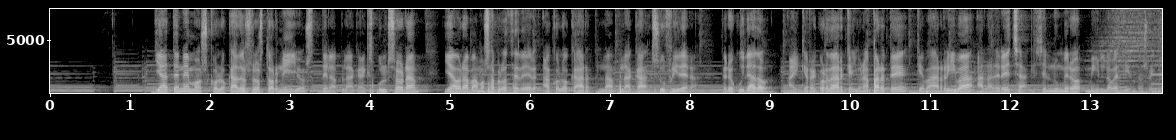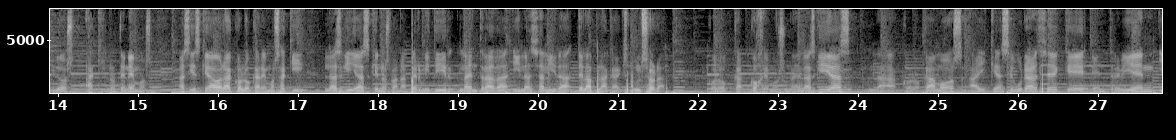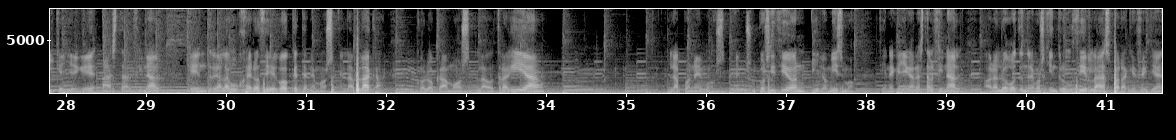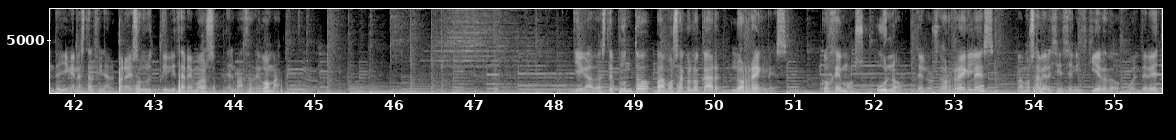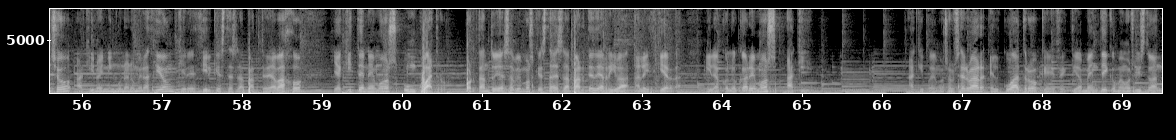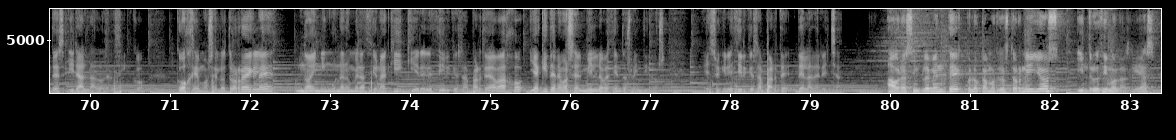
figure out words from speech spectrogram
Ya tenemos colocados los tornillos de la placa expulsora y ahora vamos a proceder a colocar la placa sufridera. Pero cuidado, hay que recordar que hay una parte que va arriba a la derecha, que es el número 1922. Aquí lo tenemos. Así es que ahora colocaremos aquí las guías que nos van a permitir la entrada y la salida de la placa expulsora cogemos una de las guías, la colocamos, hay que asegurarse que entre bien y que llegue hasta el final, que entre al agujero ciego que tenemos en la placa. Colocamos la otra guía, la ponemos en su posición y lo mismo, tiene que llegar hasta el final. Ahora luego tendremos que introducirlas para que efectivamente lleguen hasta el final. Para eso utilizaremos el mazo de goma. Llegado a este punto, vamos a colocar los regles. Cogemos uno de los dos regles, vamos a ver si es el izquierdo o el derecho, aquí no hay ninguna numeración, quiere decir que esta es la parte de abajo, y aquí tenemos un 4, por tanto ya sabemos que esta es la parte de arriba a la izquierda, y la colocaremos aquí. Aquí podemos observar el 4 que efectivamente, y como hemos visto antes, irá al lado del 5. Cogemos el otro regle, no hay ninguna numeración aquí, quiere decir que es la parte de abajo, y aquí tenemos el 1922. Eso quiere decir que es la parte de la derecha. Ahora simplemente colocamos los tornillos, introducimos las guías.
